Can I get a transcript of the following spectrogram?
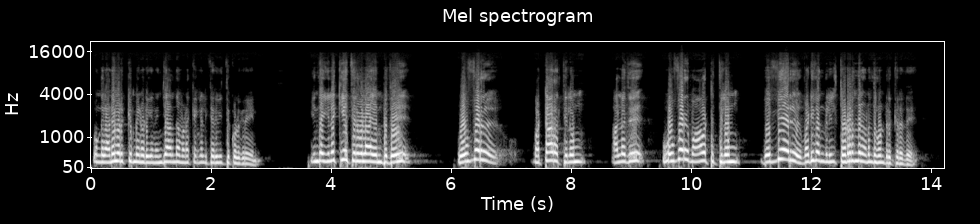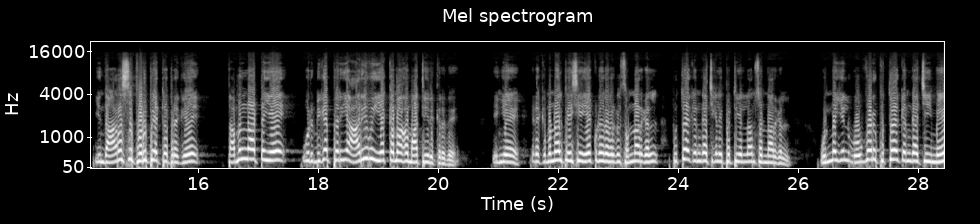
உங்கள் அனைவருக்கும் என்னுடைய நெஞ்சார்ந்த வணக்கங்களை தெரிவித்துக் கொள்கிறேன். இந்த இலக்கிய திருவிழா என்பது ஒவ்வொரு வட்டாரத்திலும் அல்லது ஒவ்வொரு மாவட்டத்திலும் வெவ்வேறு வடிவங்களில் தொடர்ந்து நடந்து கொண்டிருக்கிறது. இந்த அரசு பொறுப்பேற்ற பிறகு தமிழ்நாட்டையே ஒரு மிகப்பெரிய அறிவு இயக்கமாக மாற்றியிருக்கிறது. இங்கே எனக்கு முன்னால் பேசிய இயக்குனர் அவர்கள் சொன்னார்கள் புத்தக கண்காட்சிகளை பற்றி எல்லாம் சொன்னார்கள். உண்மையில் ஒவ்வொரு புத்தக கண்காட்சியுமே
